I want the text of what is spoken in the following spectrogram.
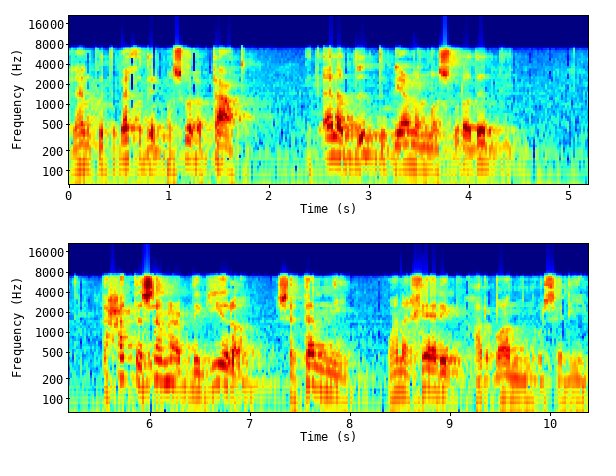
اللي أنا كنت باخد المشورة بتاعته اتقلب ضده بيعمل مشورة ضدي. ده حتى شمع بن جيرة شتمني وأنا خارج هربان من أورشليم.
